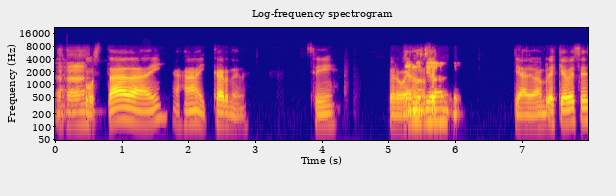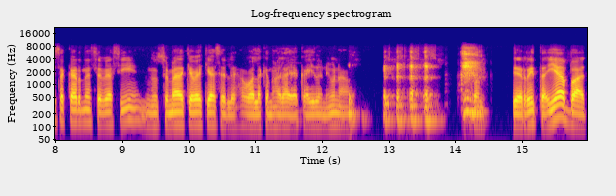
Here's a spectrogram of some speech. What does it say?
Ajá. tostada ahí, ajá, y carne. Sí, pero Ya bueno, nos no dio sé. hambre. Ya, de hambre. Es que a veces esa carne se ve así, no se me da que ver qué hacerle. Ojalá que no se le haya caído ni una con tierrita. Yeah, but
